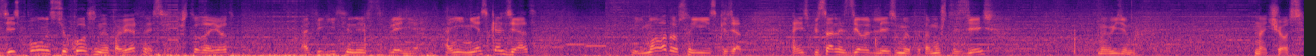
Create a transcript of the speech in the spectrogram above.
Здесь полностью кожаная поверхность, что дает офигительное сцепление. Они не скользят. И мало того, что они не скользят, они специально сделали для зимы, потому что здесь мы видим начес.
